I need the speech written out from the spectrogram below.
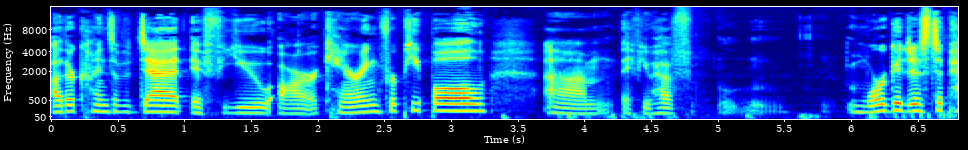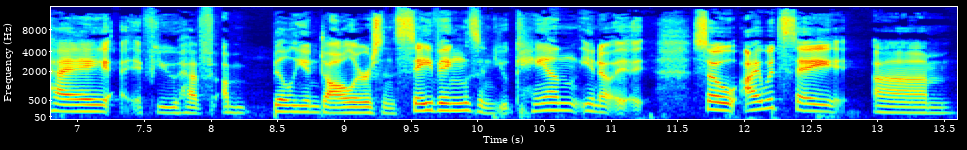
other kinds of debt, if you are caring for people, um, if you have mortgages to pay, if you have a billion dollars in savings and you can, you know. It, so I would say um,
